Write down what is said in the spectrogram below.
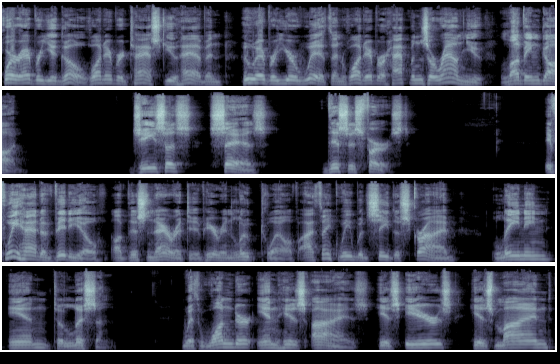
wherever you go, whatever task you have, and whoever you're with, and whatever happens around you, loving God. Jesus says this is first. If we had a video of this narrative here in Luke 12, I think we would see the scribe leaning in to listen with wonder in his eyes, his ears, his mind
